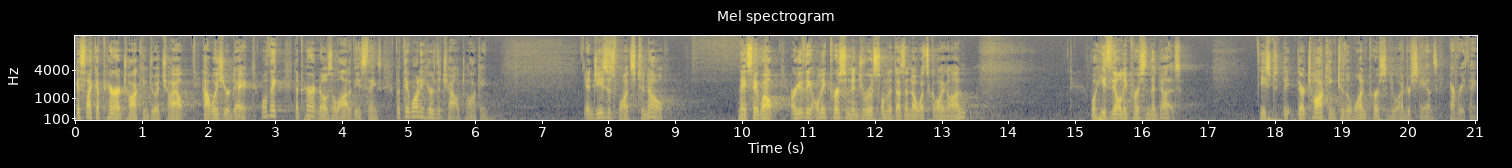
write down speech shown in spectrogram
it's like a parent talking to a child. How was your day? Well, they, the parent knows a lot of these things, but they want to hear the child talking. And Jesus wants to know. they say, Well, are you the only person in Jerusalem that doesn't know what's going on? Well, he's the only person that does. He's, they're talking to the one person who understands everything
